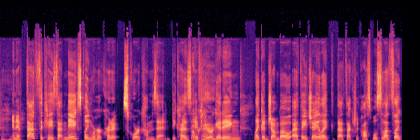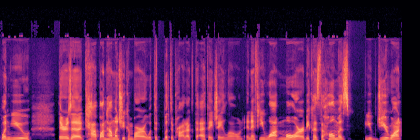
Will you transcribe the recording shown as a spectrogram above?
Mm-hmm. And if that's the case, that may explain where her credit score comes in. Because okay. if you're getting like a jumbo FHA, like that's actually possible. So that's like when you there's a cap on how much you can borrow with the with the product, the FHA loan. And if you want more because the home is you you want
